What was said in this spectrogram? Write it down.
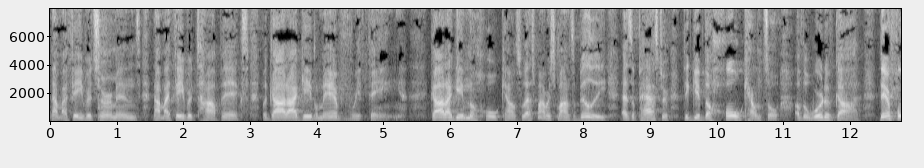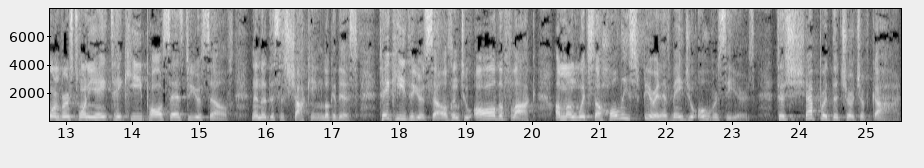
not my favorite sermons, not my favorite topics, but God, I gave him everything. God, I gave him the whole counsel. That's my responsibility as a pastor to give the whole counsel of the word of God. Therefore, in verse 28, take heed, Paul says to yourselves. Now, this is shocking. Look at this. Take heed to yourselves and to all the flock among which the Holy Spirit has made you overseers to shepherd the church of God,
